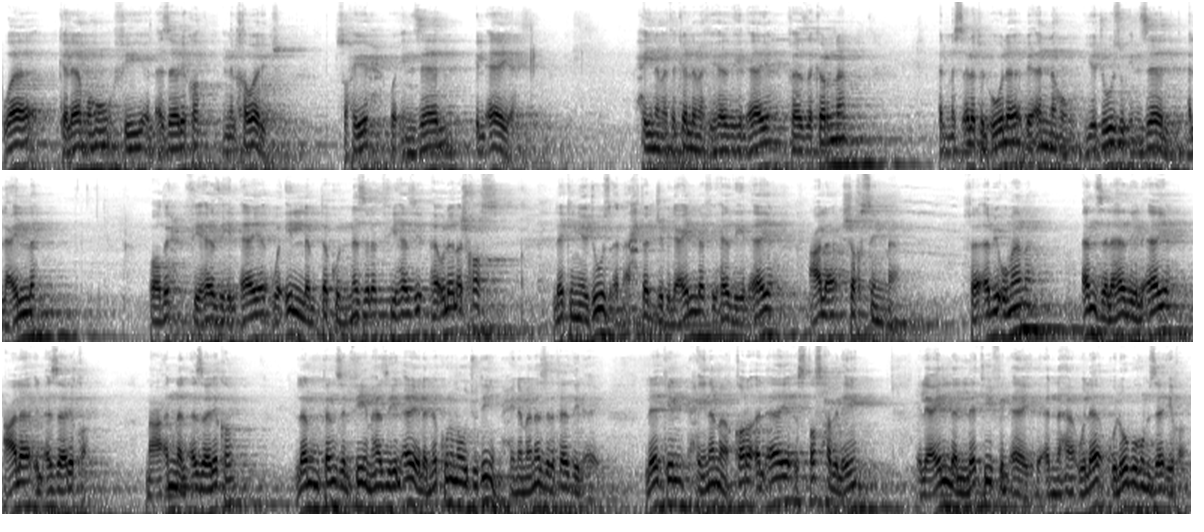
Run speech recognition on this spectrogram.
وكلامه في الأزارقة من الخوارج. صحيح وإنزال الآية. حينما تكلم في هذه الآية فذكرنا المسألة الأولى بأنه يجوز إنزال العلة واضح في هذه الآية وإن لم تكن نزلت في هذه هؤلاء الأشخاص. لكن يجوز أن أحتج بالعلة في هذه الآية على شخص ما. فأبي أمامة أنزل هذه الآية على الأزارقة مع أن الأزارقة لم تنزل فيهم هذه الآية لم يكونوا موجودين حينما نزلت هذه الآية. لكن حينما قرأ الآية استصحب الإيه؟ العلة التي في الآية بأن هؤلاء قلوبهم زائغة.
